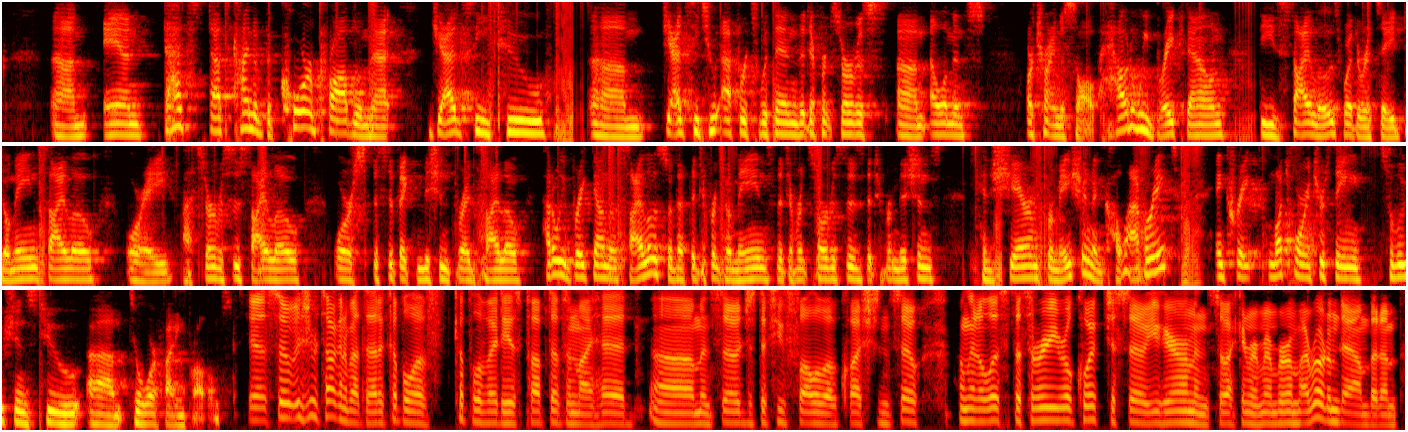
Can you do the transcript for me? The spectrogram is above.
Um, and that's that's kind of the core problem that JADC2 um, JADC2 efforts within the different service um, elements are trying to solve. How do we break down these silos, whether it's a domain silo or a, a services silo or specific mission thread silo? How do we break down those silos so that the different domains, the different services, the different missions can share information and collaborate and create much more interesting solutions to um, to warfighting problems. Yeah. So as you were talking about that, a couple of couple of ideas popped up in my head, um, and so just a few follow up questions. So I'm going to list the three real quick, just so you hear them and so I can remember them. I wrote them down, but I'm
